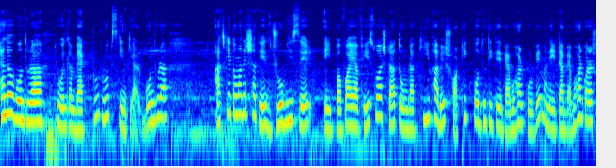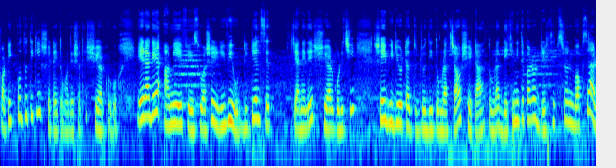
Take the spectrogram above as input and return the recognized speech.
হ্যালো বন্ধুরা welcome back to Rup skin care বন্ধুরা, আজকে তোমাদের সাথে জোভিসের এই পাপায়া ফেস ওয়াশটা তোমরা কীভাবে সঠিক পদ্ধতিতে ব্যবহার করবে মানে এটা ব্যবহার করার সঠিক পদ্ধতি কী সেটাই তোমাদের সাথে শেয়ার করব। এর আগে আমি এই ফেস ওয়াশের রিভিউ ডিটেলসে চ্যানেলে শেয়ার করেছি, সেই ভিডিওটা যদি তোমরা চাও সেটা তোমরা দেখে নিতে পারো ডিসক্রিপশন বক্সে আর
